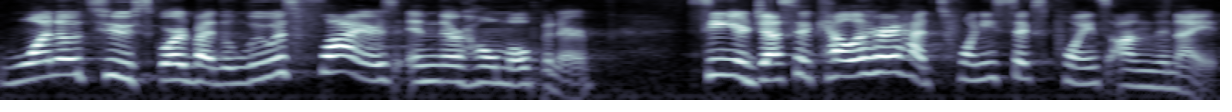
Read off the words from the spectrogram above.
102 scored by the Lewis Flyers in their home opener. Senior Jessica Kelleher had 26 points on the night.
